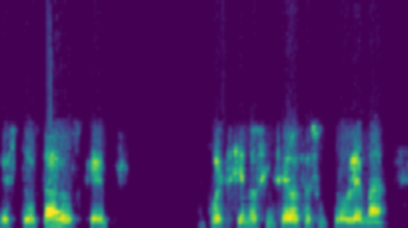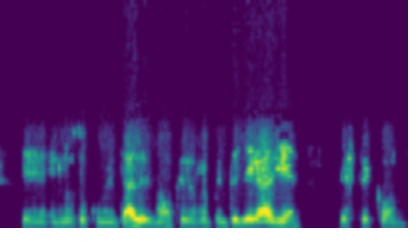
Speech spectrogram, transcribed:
explotados, que pues siendo sinceros es un problema eh, en los documentales, ¿no? Que de repente llega alguien este con,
